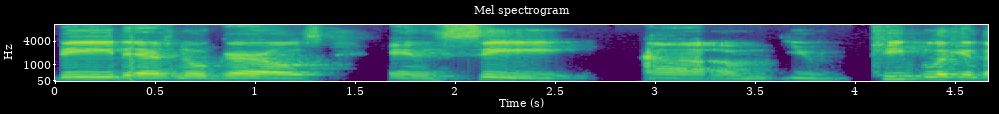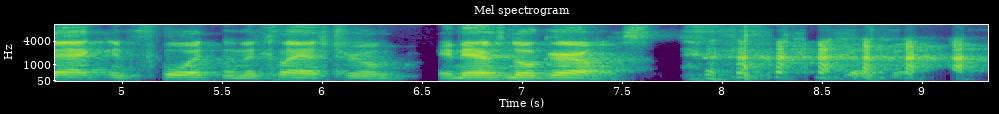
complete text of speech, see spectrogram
B, there's no girls, and C, um, you keep looking back and forth in the classroom and there's no girls.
